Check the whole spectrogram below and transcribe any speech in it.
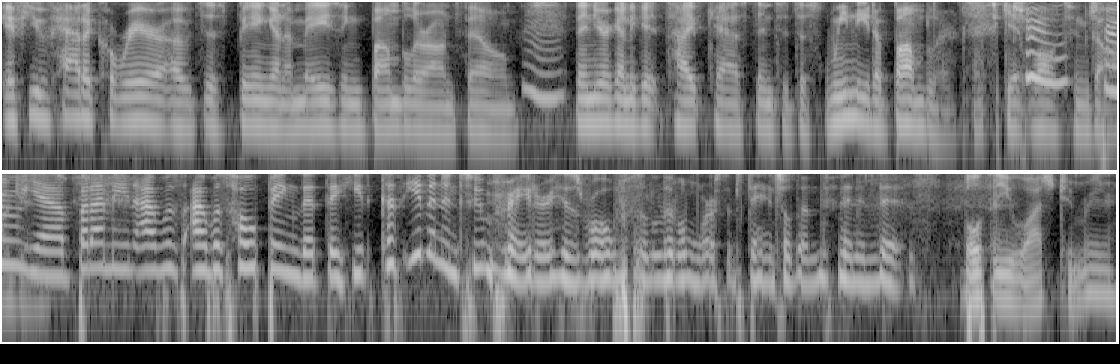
if you've had a career of just being an amazing bumbler on film, Hmm. then you're going to get typecast into just we need a bumbler. Let's get True, Walton true, Goggins. yeah. But I mean, I was I was hoping that the he because even in Tomb Raider, his role was a little more substantial than than in this. Both of you watched Tomb Raider?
